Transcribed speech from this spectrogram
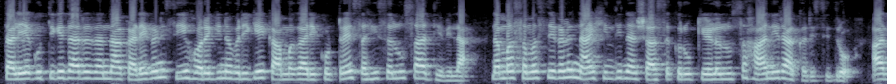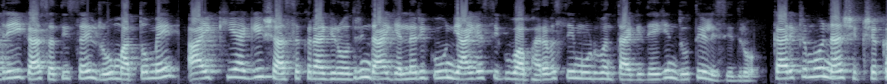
ಸ್ಥಳೀಯ ಗುತ್ತಿಗೆದಾರರನ್ನ ಕಡೆಗಣಿಸಿ ಹೊರಗಿನವರಿಗೆ ಕಾಮಗಾರಿ ಕೊಟ್ರೆ ಸಹಿಸಲು ಸಾಧ್ಯವಿಲ್ಲ. ನಮ್ಮ ಸಮಸ್ಯೆಗಳನ್ನ ಹಿಂದಿನ ಶಾಸಕರು ಕೇಳಲು ಸಹ ನಿರಾಕರಿಸಿದ್ರು. ಆದ್ರೆ ಈಗ ಸತೀಶ್ ಸೈಲ್ರು ಮತ್ತೊಮ್ಮೆ ಆಯ್ಕೆಯಾಗಿ ಶಾಸಕರಾಗಿರೋದ್ರಿಂದ ಎಲ್ಲರಿಗೂ ನ್ಯಾಯ ಸಿಗುವ ಭರವಸೆ ಮೂಡುವಂತಾಗಿದೆ ಎಂದು ತಿಳಿಸಿದ್ರು. ಕಾರ್ಯಕ್ರಮವನ್ನ ಶಿಕ್ಷಕ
